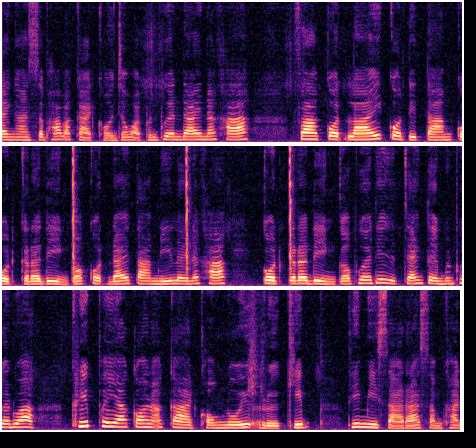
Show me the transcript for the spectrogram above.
รายงานสภาพอากาศของจังหวัดเพื่อนๆได้นะคะ ฝากกดไลค์ กดติดตาม กดกระดิ่ง ก็กดได้ตามนี้เลยนะคะ กดกระดิ่งก็เพื่อที่จะแจ้งเตือนเพื่อนๆว่า คลิปพยากรณ์อากาศของนุ้ยหรือคลิปที่มีสาระสำคัญ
